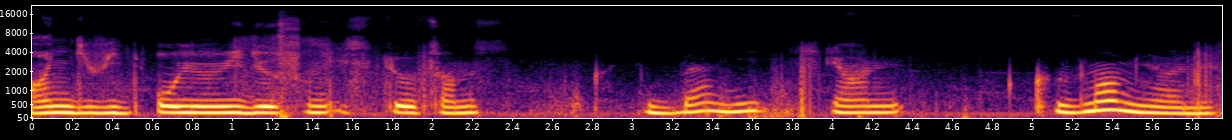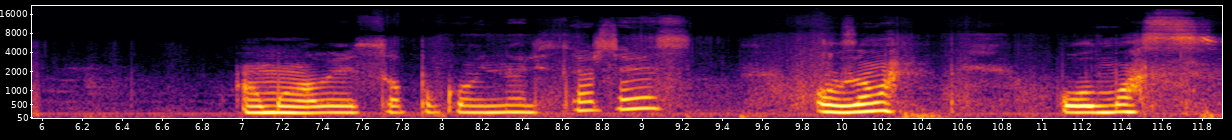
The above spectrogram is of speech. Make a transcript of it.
hangi vid- oyun videosunu istiyorsanız. Ben hiç yani kızmam yani. Ama böyle sapık oyunlar isterseniz o zaman olmaz.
